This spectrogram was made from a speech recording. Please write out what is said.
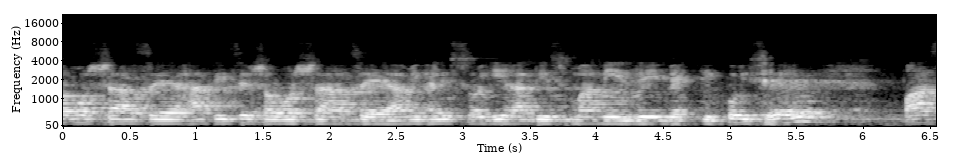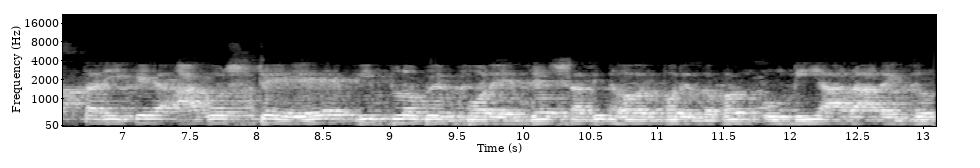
সমস্যা আছে হাদিসে সমস্যা আছে। আমি খালি সহি হাদিস মানি যেই ব্যক্তি কইছে, পাঁচ তারিখে আগস্টে বিপ্লবের পরে, দেশ স্বাধীন হওয়ার পরে যখন উনি আর আর আরেকজন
